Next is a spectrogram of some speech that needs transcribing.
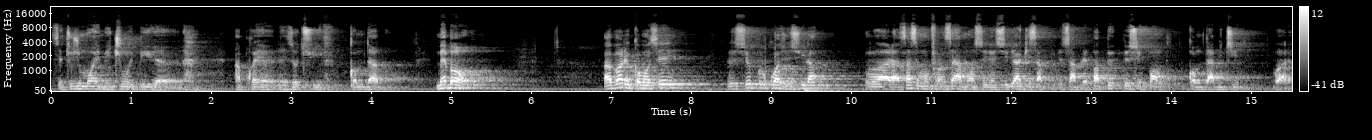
c'est toujours moi et Méchon, et puis euh, après, les autres suivent, comme d'hab. Mais bon, avant de commencer, le ce pourquoi je suis là, voilà, ça c'est mon français à moi, c'est celui-là qui ne s'appelait pas peut, peut se pendre, comme d'habitude. Voilà.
